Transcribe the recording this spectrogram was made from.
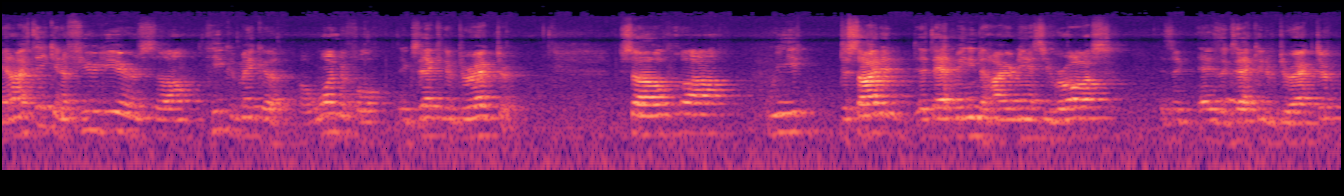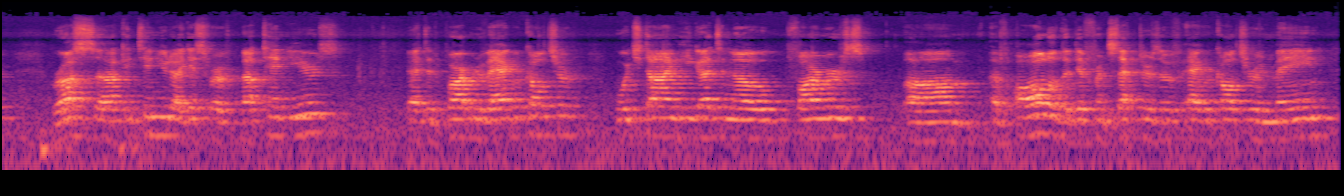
and I think in a few years um, he could make a, a wonderful executive director. So uh, we decided at that meeting to hire Nancy Ross as, a, as executive director. Russ uh, continued, I guess, for about 10 years at the Department of Agriculture, which time he got to know farmers um, of all of the different sectors of agriculture in Maine.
